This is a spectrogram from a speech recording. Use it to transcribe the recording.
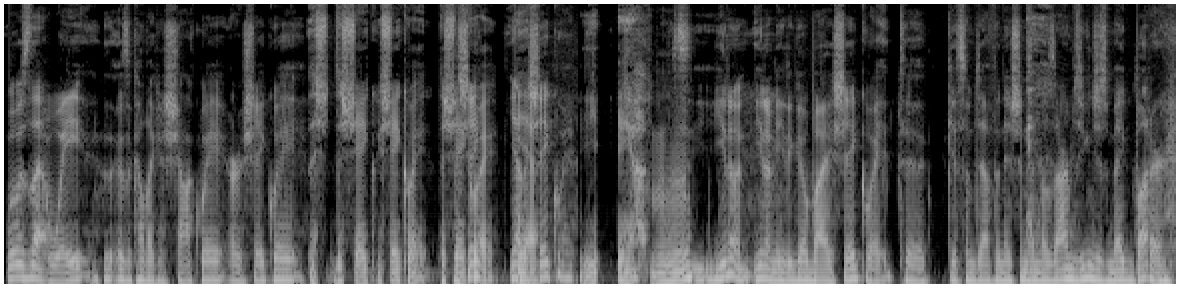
What was that weight? Is it called like a shock weight or a shake weight? The, sh- the shake shake weight. The shake, Shake- weight. Yeah, the shake weight. Y- yeah. mhm. You don't you don't need to go by shake weight to get some definition in those arms. You can just make butter.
